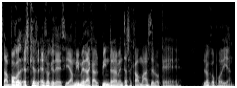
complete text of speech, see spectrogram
tampoco, es que es, lo que te decía. A mí me da que Alpine realmente ha sacado más de lo que, de lo que podían.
